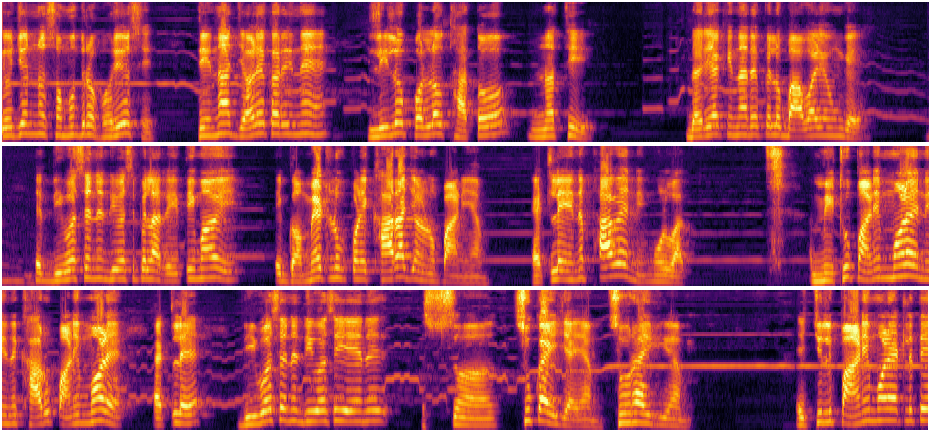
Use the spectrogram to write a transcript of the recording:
યોજનનો સમુદ્ર ભર્યો છે, તેના જળે કરીને લીલો પલ્લવ થતો નથી. દરિયા કિનારે પેલો બાવળિયો ઊંઘે. એ દિવસે ને દિવસે પેલા રેતીમાં હોય, એ ગમે એટલું, પણ એ ખારા જળનું પાણી એમ. એટલે એને ફાવે નહીં મૂળ વાત. મીઠું પાણી મળે નહીં ને ખારું પાણી મળે, એટલે દિવસે ને દિવસે એને સુકાઈ જાય એમ, સોરાઈ ગયું એમ. એકચ્યુઅલી પાણી મળે એટલે તે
